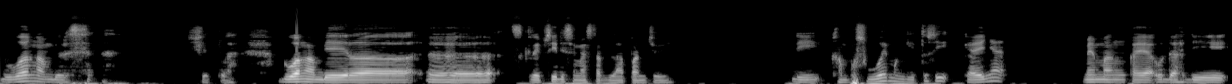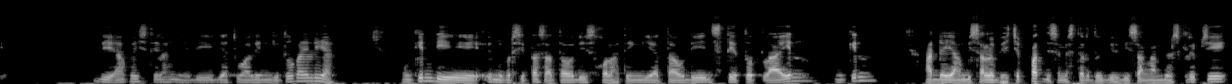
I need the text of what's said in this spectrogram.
gua ngambil shit lah. Gua ngambil uh, skripsi di semester 8 cuy di kampus gue emang gitu sih. Kayaknya memang kayak udah di di apa istilahnya dijadwalin gitu kali ya. Mungkin di universitas atau di sekolah tinggi atau di institut lain mungkin ada yang bisa lebih cepat di semester 7 bisa ngambil skripsi.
